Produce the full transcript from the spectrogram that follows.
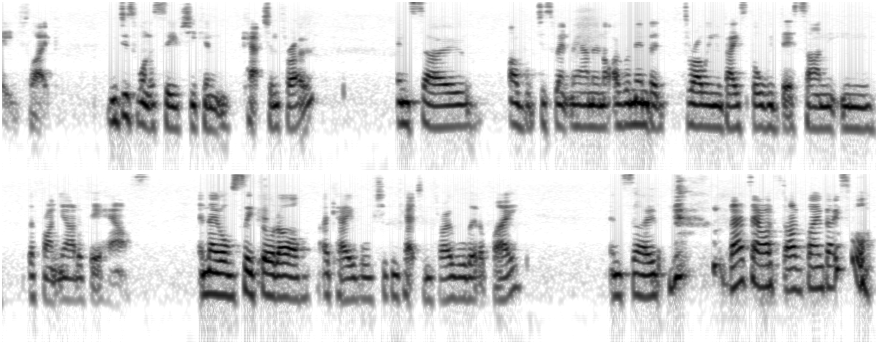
age, like we just want to see if she can catch and throw. And so I just went round and I remember throwing a baseball with their son in the front yard of their house. And they obviously thought, oh, okay, well, she can catch and throw, we'll let her play. And so that's how I started playing baseball.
